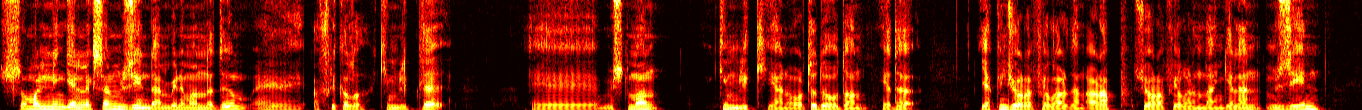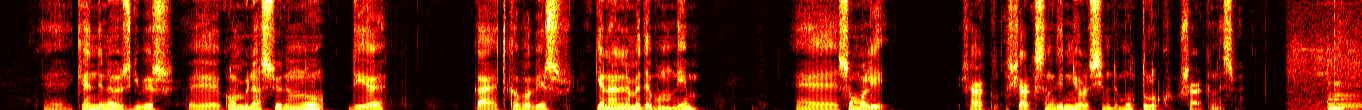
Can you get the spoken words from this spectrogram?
Somali'nin geleneksel müziğinden benim anladığım e, Afrikalı kimlikle e, Müslüman kimlik yani Orta Doğu'dan ya da yakın coğrafyalardan, Arap coğrafyalarından gelen müziğin e, kendine özgü bir e, kombinasyonunu diye gayet kaba bir genellemede bulunayım. E, Somali şarkı, şarkısını dinliyoruz şimdi. Mutluluk şarkının ismi. Müzik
